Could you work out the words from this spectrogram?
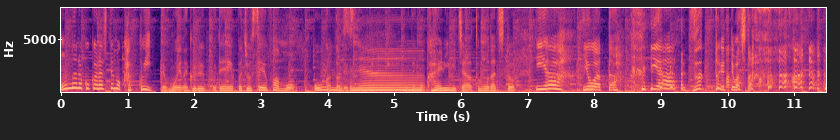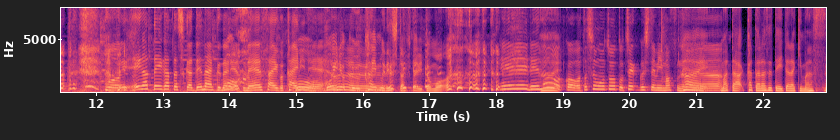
女の子からしてもかっこいいって思うようなグループでやっぱ女性ファンも多かったです。ね。でも帰り道は友達と「いやーよかった。いやー」ってずっと言ってました。もうえがったえがったしか出なくなるやつね最後帰りで。語彙力皆無でした2人とも。えー、レナーか、私もちょっとチェックしてみますね、はい。また語らせていただきます、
